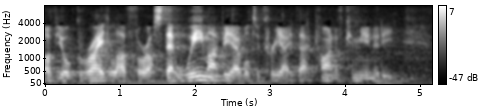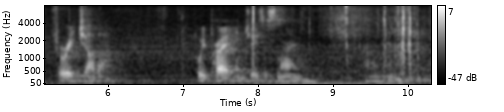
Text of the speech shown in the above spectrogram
of your great love for us, that we might be able to create that kind of community for each other. We pray in Jesus' name. Amen.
